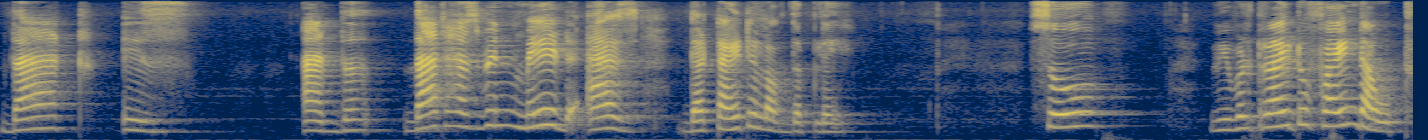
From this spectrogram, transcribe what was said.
that is at the that has been made as the title of the play. So, we will try to find out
